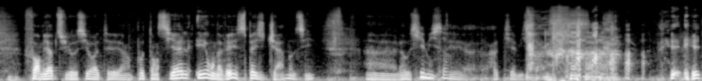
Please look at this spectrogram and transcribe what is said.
Formidable. Celui-là aussi aurait été un potentiel. Et on avait Space Jam aussi. Euh, là aussi. Qui a mis ça était, euh, ah, qui a mis ça et, et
